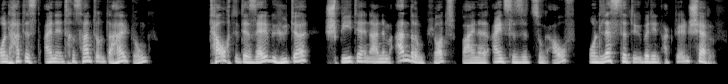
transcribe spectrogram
und hattest eine interessante Unterhaltung, tauchte derselbe Hüter später in einem anderen Plot bei einer Einzelsitzung auf und lästerte über den aktuellen Sheriff.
